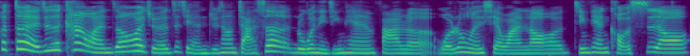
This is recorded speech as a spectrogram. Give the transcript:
嘛。对，就是看完之后会觉得自己很沮丧。假设如果你今天发了我论文写完咯，今天口试哦，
